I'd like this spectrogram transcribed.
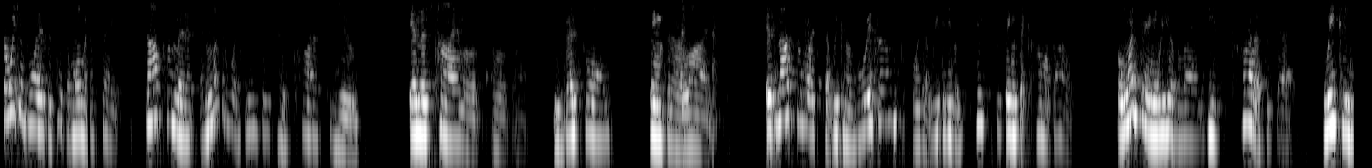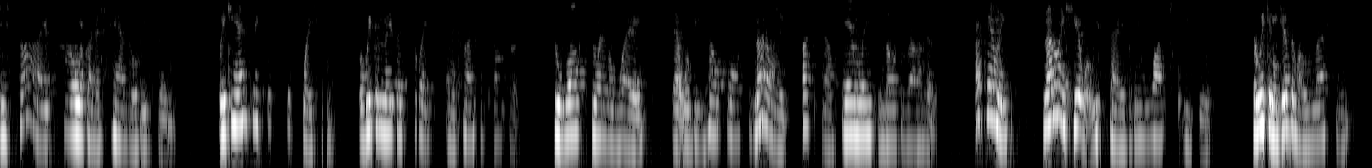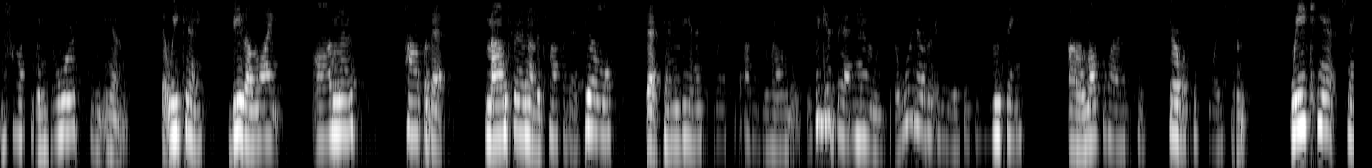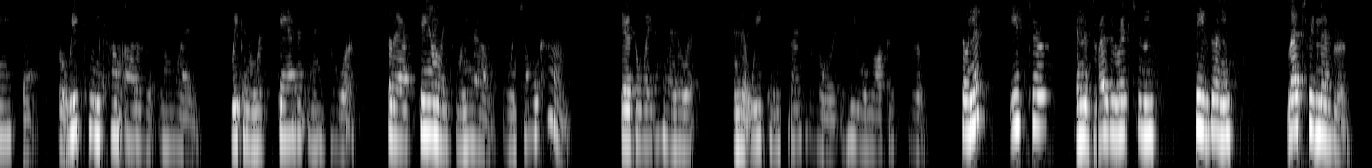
So we just wanted to take a moment to say, stop for a minute and look at what Jesus has taught us to do in this time of, of uh, eventful things in our lives. It's not so much that we can avoid them or that we can even take the things that come about. But one thing we have learned and he's taught us is that we can decide how we're going to handle these things. We can't pick the situation, but we can make a choice and a conscious effort to walk through it in a way that will be helpful to not only us, but our families and those around us. Our families not only hear what we say, but they watch what we do. So we can give them a lesson in how to endure to the end, that we can be the light on the top of that mountain, on the top of that hill, that can be an inspiration to others around us. If we get bad news or whatever it is, if we're losing uh, loved ones to terrible situations, we can't change that, but we can come out of it in a way. We can withstand it and endure so that our families will know that when trouble comes, there's a way to handle it and that we can turn to the Lord and He will walk us through. So, in this Easter, in this resurrection season, let's remember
